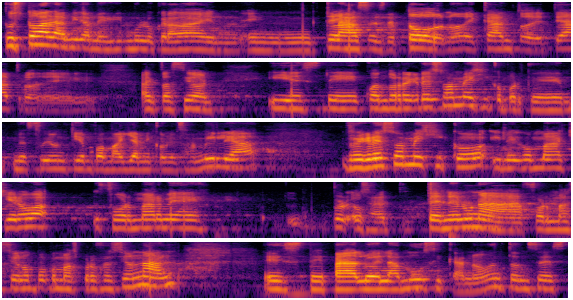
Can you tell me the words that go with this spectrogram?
pues toda la vida me vi involucrada en, en, clases de todo, ¿no? De canto, de teatro, de actuación. Y este, cuando regreso a México, porque me fui un tiempo a Miami con mi familia, regreso a México y le digo, ma, quiero formarme, o sea, tener una formación un poco más profesional este, para lo de la música, ¿no? Entonces,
